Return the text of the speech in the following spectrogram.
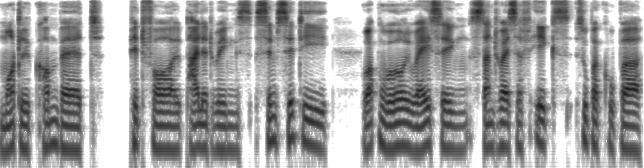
Mortal Kombat, Pitfall, Pilot Wings, SimCity, Rock'n'Roll Racing, Stunt Race FX, Super Cooper,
